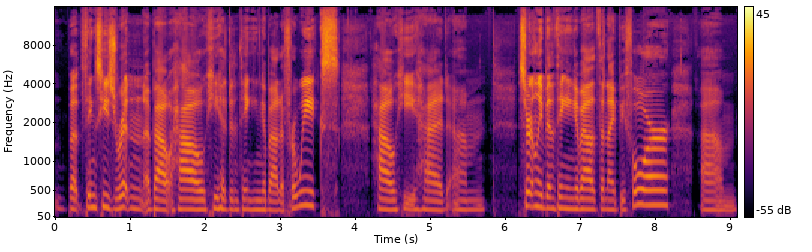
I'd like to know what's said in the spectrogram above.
but things he's written about how he had been thinking about it for weeks, how he had um, certainly been thinking about it the night before, um,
